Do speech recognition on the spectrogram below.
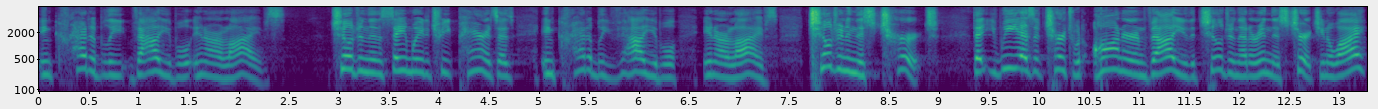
incredibly valuable in our lives? Children, in the same way, to treat parents as incredibly valuable in our lives. Children in this church, that we as a church would honor and value the children that are in this church. You know why?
